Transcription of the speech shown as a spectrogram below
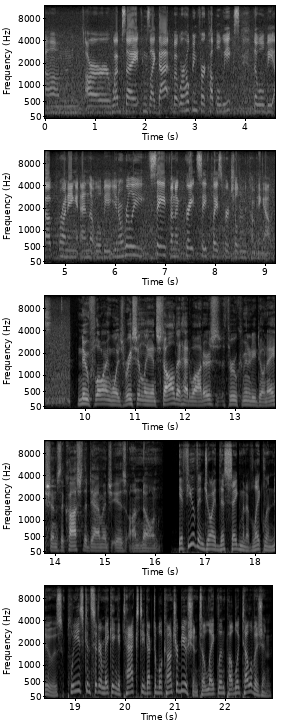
um, our website, things like that, but we're hoping for a couple weeks that we'll be up, running, and that we'll be, you know, really safe and a great safe place for children to come hang out. New flooring was recently installed at Headwaters through community donations. The cost of the damage is unknown. If you've enjoyed this segment of Lakeland News, please consider making a tax-deductible contribution to Lakeland Public Television.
